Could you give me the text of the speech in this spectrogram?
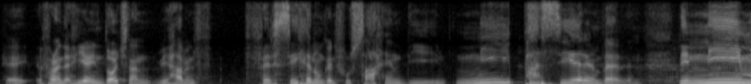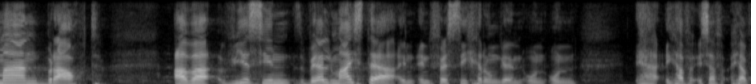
Hey, Freunde, hier in Deutschland, wir haben Versicherungen für Sachen, die nie passieren werden, die niemand braucht. Aber wir sind Weltmeister in, in Versicherungen und, und ja, ich habe ich hab, ich hab,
